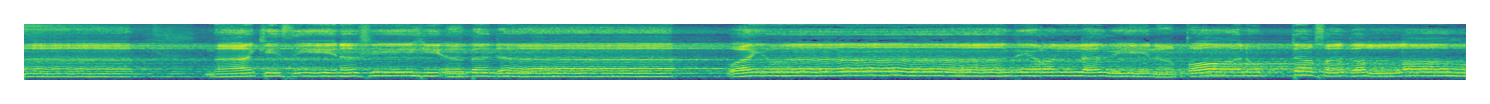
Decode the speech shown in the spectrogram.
ماكثين فيه أبدا. وينذر الذين قالوا اتخذ الله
